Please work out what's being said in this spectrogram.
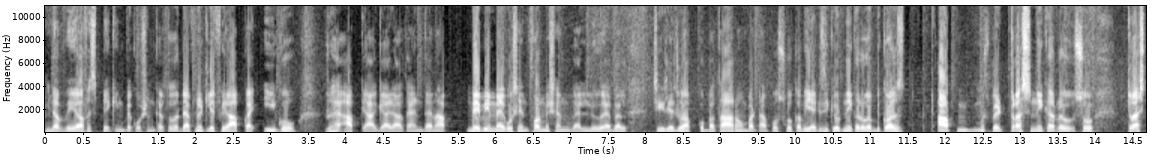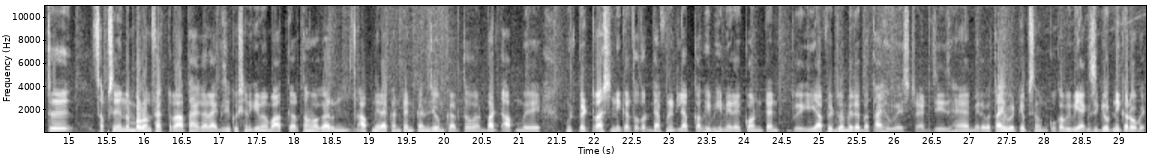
द वे ऑफ़ स्पीकिंग पे क्वेश्चन करते हो तो डेफिनेटली फिर आपका ईगो जो है आपके आगे आ जाता है। एंड देन आप मे बी मैं कुछ इन्फॉर्मेशन वैल्यूएबल चीज़ें जो आपको बता रहा हूँ बट आप उसको कभी एग्जीक्यूट नहीं करोगे बिकॉज़ आप मुझ पर ट्रस्ट नहीं कर रहे हो। सो so, ट्रस्ट सबसे नंबर वन फैक्टर आता है अगर एग्जीक्यूशन की मैं बात करता हूँ, अगर आप मेरा कंटेंट कंज्यूम करते हो बट आप मेरे, मुझ पर ट्रस्ट नहीं करते तो डेफिनेटली आप कभी भी मेरे कंटेंट या फिर जो मेरे बताए हुए स्ट्रेटजीज़ हैं, मेरे बताए हुए टिप्स हैं, उनको कभी भी एग्जीक्यूट नहीं करोगे।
